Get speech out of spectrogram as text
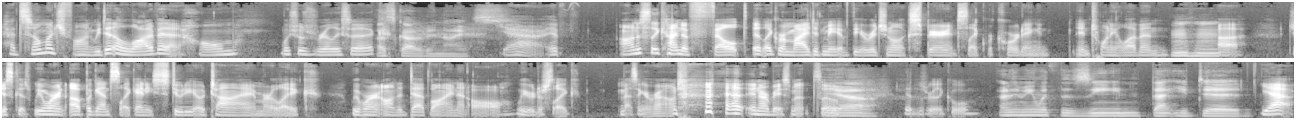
had so much fun we did a lot of it at home which was really sick That's got to be nice. yeah it honestly kind of felt it like reminded me of the original experience like recording in, in 2011 uh, just because we weren't up against like any studio time or like we weren't on a deadline at all. We were just like messing around in our basement so Yeah. it was really cool. And I mean, with the zine that you did, yeah.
